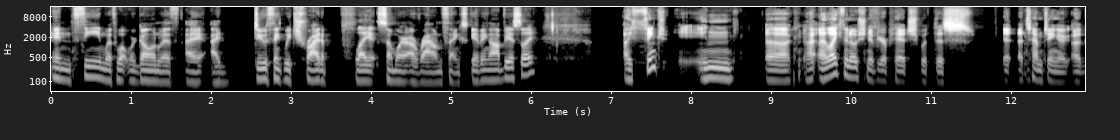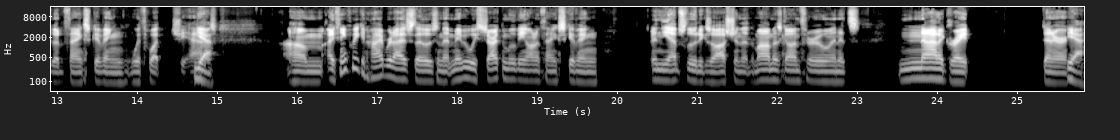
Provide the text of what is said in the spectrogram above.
in theme with what we're going with, I I do think we try to play it somewhere around Thanksgiving. Obviously, I think in uh, I, I like the notion of your pitch with this attempting a, a good Thanksgiving with what she has. Yeah. Um, I think we can hybridize those, and that maybe we start the movie on a Thanksgiving in the absolute exhaustion that the mom has gone through, and it's not a great dinner, yeah,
